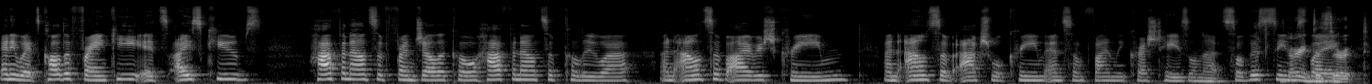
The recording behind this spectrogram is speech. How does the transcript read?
anyway, it's called a Frankie. It's ice cubes, half an ounce of Frangelico, half an ounce of Kahlua, an ounce of Irish cream, an ounce of actual cream, and some finely crushed hazelnuts. So this seems Very like dessert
